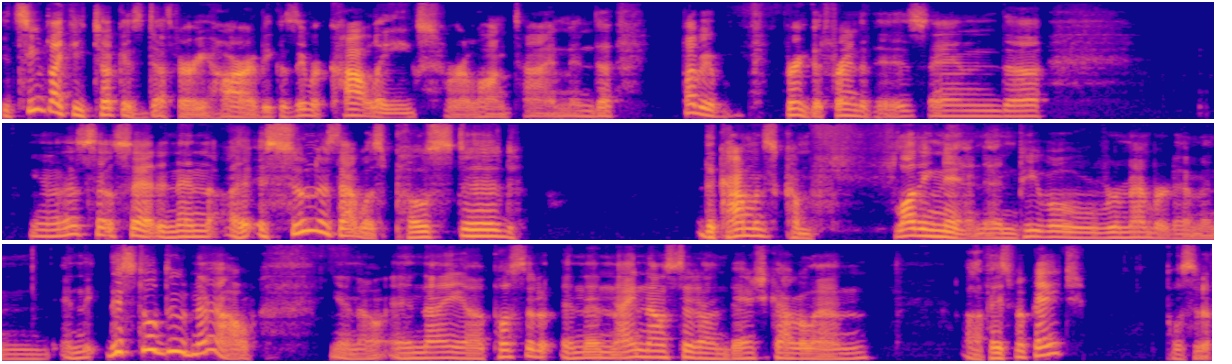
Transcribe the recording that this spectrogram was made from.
it seemed like he took his death very hard because they were colleagues for a long time. And uh, probably a very good friend of his, and uh, you know that's so sad. And then uh, as soon as that was posted, the comments come flooding in, and people remembered him, and and they still do now, you know. And I uh, posted, and then I announced it on Dan Chicagoland uh, Facebook page, posted a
